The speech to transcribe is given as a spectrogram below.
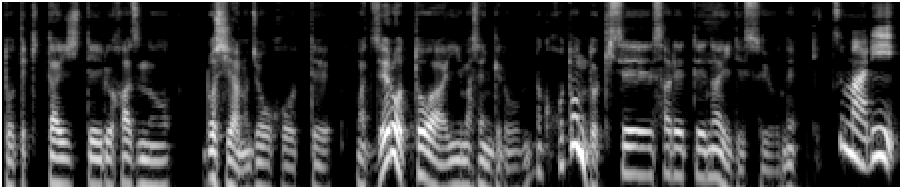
と敵対しているはずのロシアの情報って、まあゼロとは言いませんけど、なんかほとんど規制されてないですよね。つまり、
